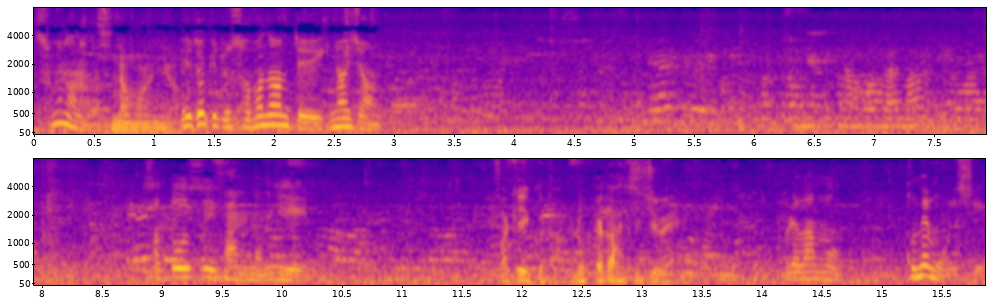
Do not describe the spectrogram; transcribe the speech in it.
そうなの？品物には。えだけどサバなんていないじゃん。佐藤水産のみ。酒いくら？680円。これはもう米も美味しい。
